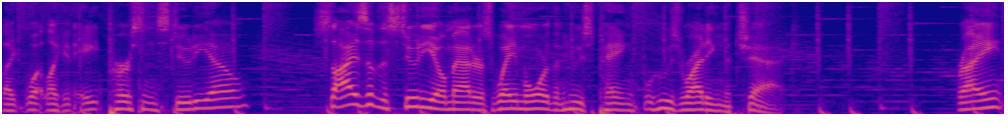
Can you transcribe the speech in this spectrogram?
Like what? Like an eight-person studio? Size of the studio matters way more than who's paying for who's writing the check. Right?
